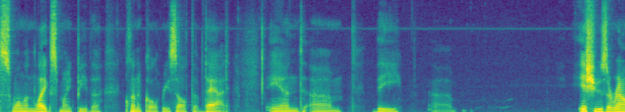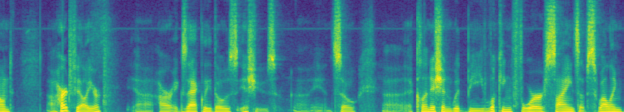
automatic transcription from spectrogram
swollen legs might be the clinical result of that. And um, the issues around uh, heart failure uh, are exactly those issues. Uh, and so uh, a clinician would be looking for signs of swelling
